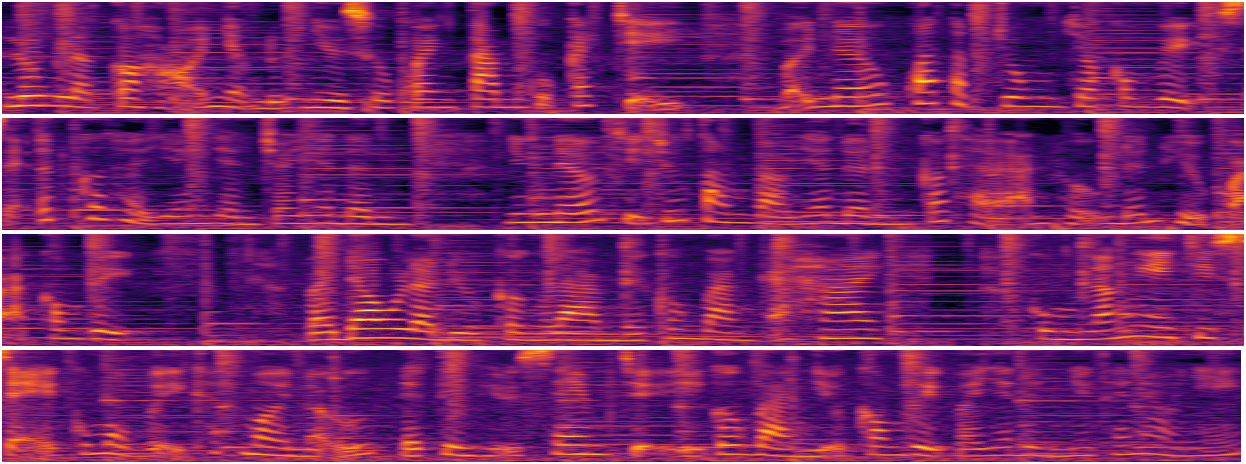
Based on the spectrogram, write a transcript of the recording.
luôn là câu hỏi nhận được nhiều sự quan tâm của các chị. Bởi nếu quá tập trung cho công việc sẽ ít có thời gian dành cho gia đình. Nhưng nếu chỉ chú tâm vào gia đình có thể ảnh hưởng đến hiệu quả công việc. Vậy đâu là điều cần làm để cân bằng cả hai? Cùng lắng nghe chia sẻ của một vị khách mời nữ để tìm hiểu xem chị cân bằng giữa công việc và gia đình như thế nào nhé.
